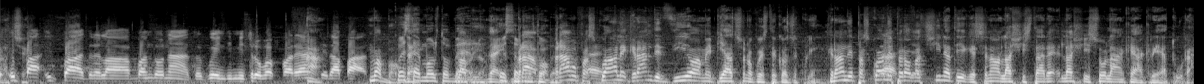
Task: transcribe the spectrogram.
parolacce. pa- il padre l'ha abbandonato, quindi mi trovo a fare anche Ah, da padre. Vabbè, Questo dai, è molto va bello, bene, dai, questo è bravo, molto bello. bravo Pasquale, grande zio, a me piacciono queste cose qui. Grande Pasquale, Grazie. però vaccinati che sennò lasci stare lasci sola anche la creatura.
